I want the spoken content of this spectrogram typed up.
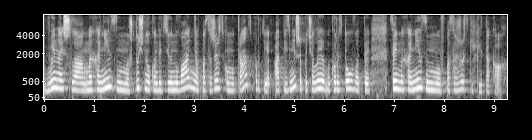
винайшла механізм штучного кондиціонування в пасажирському транспорті, а пізніше почали використовувати цей механізм в пасажирських літаках.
